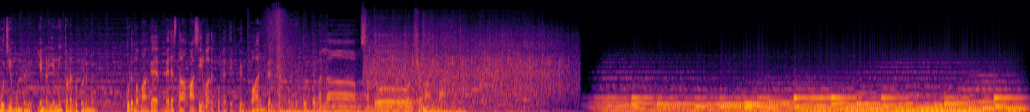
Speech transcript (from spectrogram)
பூஜ்ஜியம் ஒன்று என்ற எண்ணை தொடர்பு கொள்ளுங்கள். குடும்பமாக பெதஸ்தா ஆசீர்வாத கூட்டத்திற்கு வாருங்கள். துக்கமெல்லாம் சந்தோஷமாய்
